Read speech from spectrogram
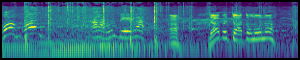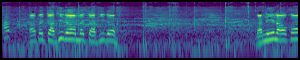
คลองคลองอ่าไม่เบรกล่ะอะเดี๋ยวไปจอดตรงนู้นเนาะครับเอาไปจอดที่เดิมไปจอดที่เดิม วันนี้เราก็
